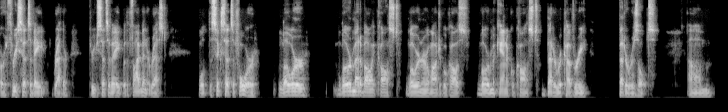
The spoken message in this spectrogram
or three sets of eight rather, three sets of eight with a five minute rest. Well, the six sets of four lower lower metabolic cost, lower neurological cost, lower mechanical cost, better recovery, better results. Um,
